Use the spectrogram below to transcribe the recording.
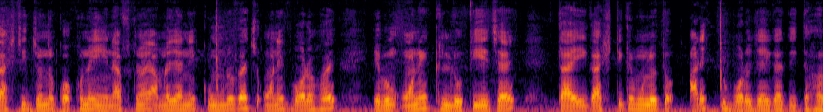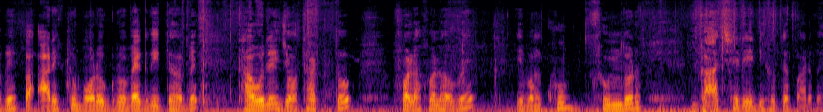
গাছটির জন্য কখনোই এনাফ নয়। আমরা জানি কুমড়ো গাছ অনেক বড় হয় এবং অনেক লতিয়ে যায়। তাই গাছটিকে মূলত আরেকটু বড় জায়গা দিতে হবে বা আরেকটু বড় গ্রো ব্যাগ দিতে হবে। তাহলেই যথার্থ ফলাফল হবে এবং খুব সুন্দর গাছ রেডি হতে পারবে।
